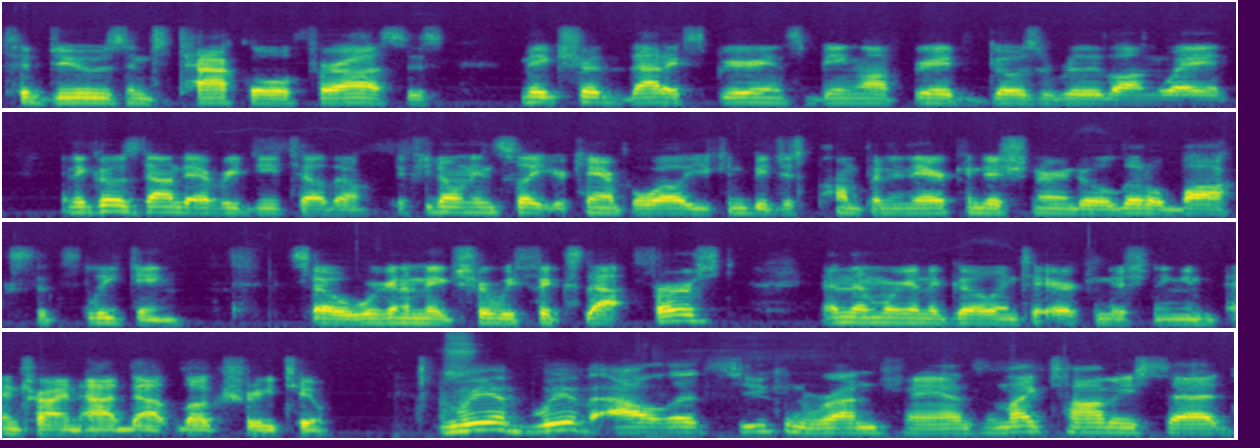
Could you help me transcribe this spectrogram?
to dos and to tackle for us is make sure that that experience being off grid goes a really long way. And, and it goes down to every detail though. If you don't insulate your camper well, you can be just pumping an air conditioner into a little box that's leaking. So we're going to make sure we fix that first. And then we're going to go into air conditioning and, and try and add that luxury too. And we have we have outlets so you can run fans, and like Tommy said,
